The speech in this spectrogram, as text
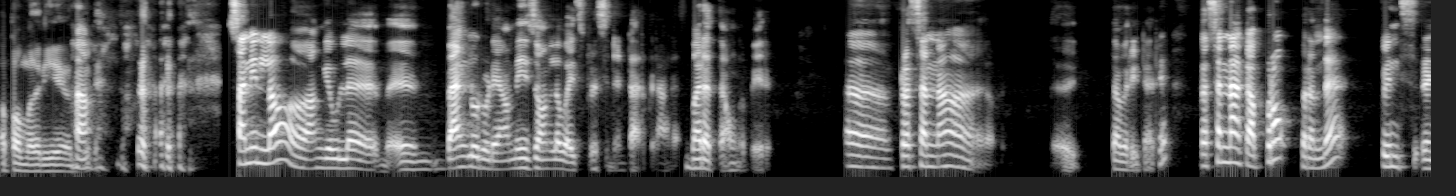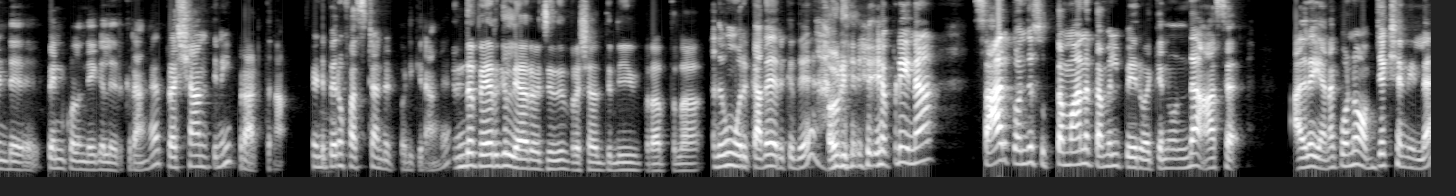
அப்பா மாதிரியே வந்து. சன்னின்லா அங்கே உள்ள பெங்களூருடைய அமேசான்ல வைஸ் பிரசிடென்ட்டா இருக்கிறாங்க. பரத் அவங்க பேரு. பிரசன்னா தவறிட்டாரு. பிரசன்னாக்கு அப்புறம் பிறந்த ட்வின்ஸ் ரெண்டு பெண் குழந்தைகள் இருக்கிறாங்க. பிரசாந்தினி பிரார்த்தனா. ரெண்டு பேரும் ஃபர்ஸ்ட் ஸ்டாண்டர்ட் படிக்கிறாங்க. இந்த பெயர்கள் யார் வச்சது? பிரசாந்தினி பிரார்த்தனா? அதுவும் ஒரு கதை இருக்குது. அப்படி. எப்படின்னா சார் கொஞ்சம் சுத்தமான தமிழ் பேர் வைக்கணும்னு தான் ஆசை. அதுல எனக்கு ஒன்றும் அப்ஜெக்ஷன் இல்லை.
